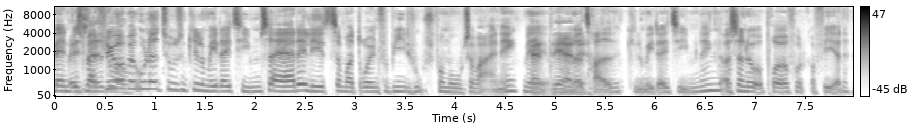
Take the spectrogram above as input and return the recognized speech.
men hvis man flyver med 100.000 km i timen, så er det lidt som at drøne forbi et hus på motorvejen, ikke? Med Ja, ja, det er det. 130 km i timen, ikke? Og så nå at prøve at fotografere det.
